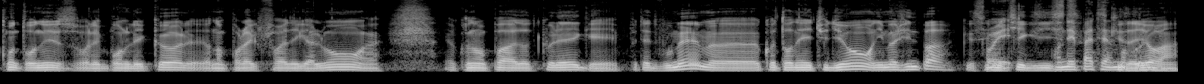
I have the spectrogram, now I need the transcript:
quand on est sur les bancs de l'école, on en parlait avec Florian également, euh, qu'on en parle à d'autres collègues et peut-être vous-même, euh, quand on est étudiant, on n'imagine pas que ces métiers existent. On n'est pas tellement. D'ailleurs un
